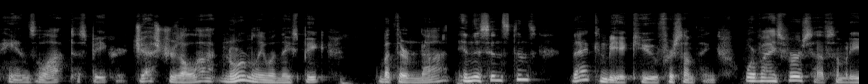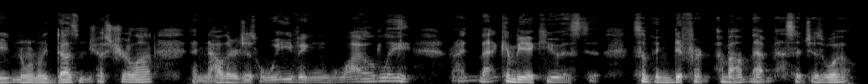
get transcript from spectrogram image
hands a lot to speak or gestures a lot normally when they speak, but they're not in this instance, that can be a cue for something. Or vice versa. If somebody normally doesn't gesture a lot and now they're just waving wildly, right? That can be a cue as to something different about that message as well.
